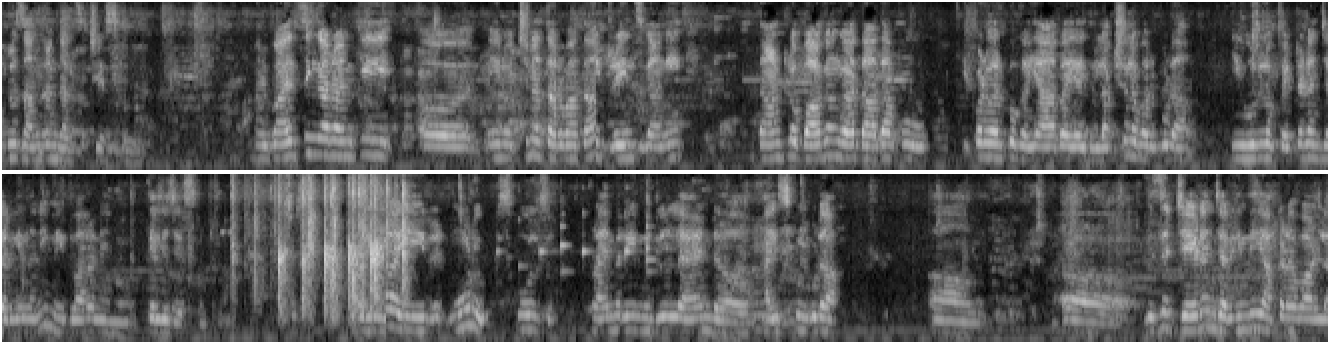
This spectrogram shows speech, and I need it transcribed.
ఈరోజు అందరం కలిసి చేసుకున్నాం. మరి వాయల్ సింగారానికి నేను వచ్చిన తర్వాత డ్రైన్స్ కానీ దాంట్లో భాగంగా దాదాపు ఇప్పటి వరకు ఒక యాభై ఐదు లక్షల వరకు కూడా ఈ ఊర్లో పెట్టడం జరిగిందని మీ ద్వారా నేను తెలియజేసుకుంటున్నాను. మరి ఇంకా ఈ మూడు schools primary middle and high school కూడా విజిట్ చేయడం జరిగింది. అక్కడ వాళ్ళ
